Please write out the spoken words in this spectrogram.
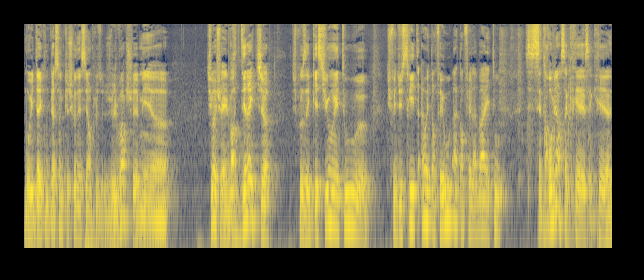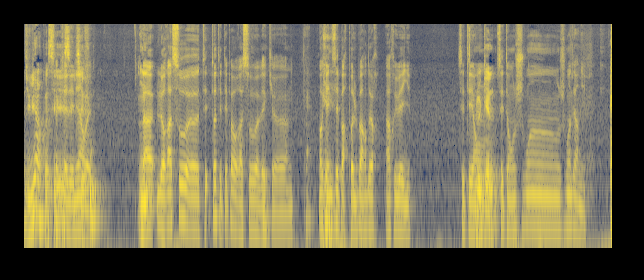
Bon, il était avec une personne que je connaissais en plus. Je vais le voir, je fais, mais. euh, tu vois, je vais aller le voir direct, tu vois. Je pose des questions et tout. euh, tu fais du street. Ah ouais, t'en fais où? Ah, t'en fais là-bas et tout. C'est trop bien, ça crée, ça crée du lien, quoi. C'est crée des c'est- liens, c'est ouais. fou. Bah, le rasso, euh, toi, t'étais pas au rasso avec, organisé par Paul Barder à Rueil? C'était en, C'était en juin, juin dernier,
